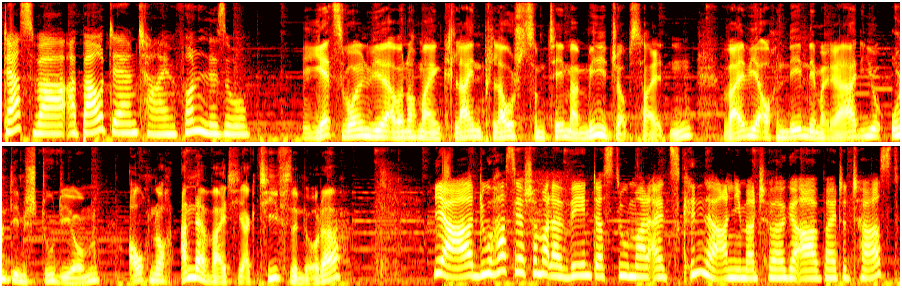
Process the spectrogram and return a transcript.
Das war About Damn Time von Lizzo. Jetzt wollen wir aber noch mal einen kleinen Plausch zum Thema Minijobs halten, weil wir auch neben dem Radio und dem Studium auch noch anderweitig aktiv sind, oder? Ja, du hast ja schon mal erwähnt, dass du mal als Kinderanimateur gearbeitet hast.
